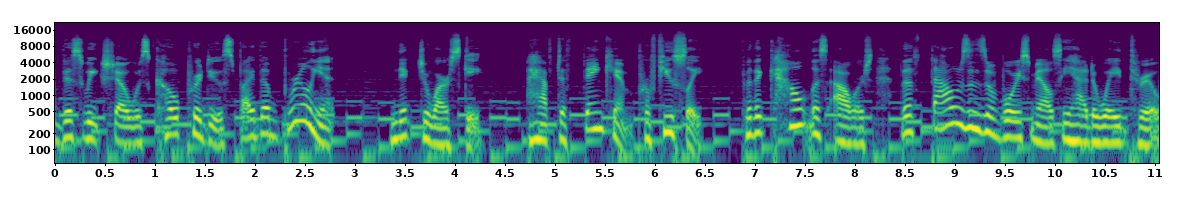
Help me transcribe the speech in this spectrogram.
This week's show was co produced by the brilliant Nick Jaworski. I have to thank him profusely for the countless hours, the thousands of voicemails he had to wade through,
